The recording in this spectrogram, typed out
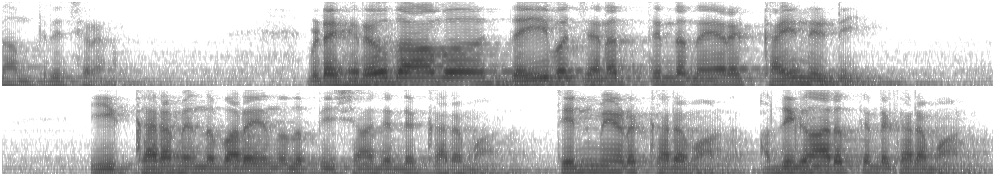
നാം തിരിച്ചറിയണം. ഇവിടെ ഹെരോദാവ് ദൈവജനത്തിന്റെ നേരെ കൈനീട്ടി. ഈ കരം എന്ന് പറയുന്നത് പിശാചിന്റെ കരമാണ് തിന്മയുടെ കരമാണ് അധികാരത്തിന്റെ കരമാണ്.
